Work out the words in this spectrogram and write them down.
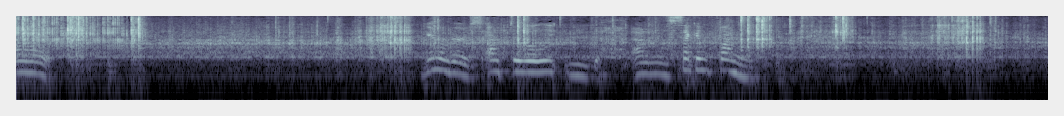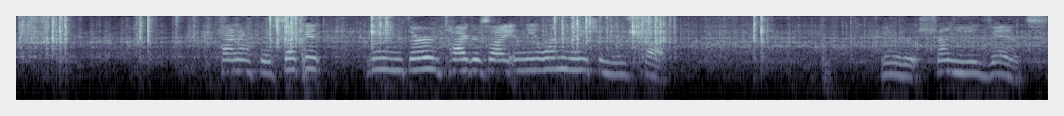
Alright. Out to the lead. Of the second funnel. Pineapple second. Moon third. Tiger's Eye in the elimination spot. Universe trying to advance.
